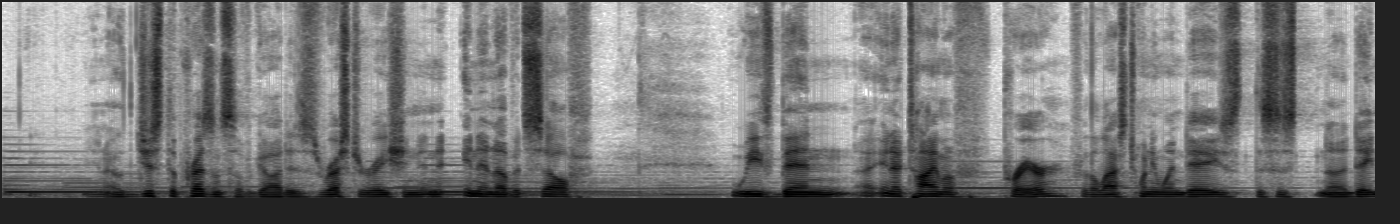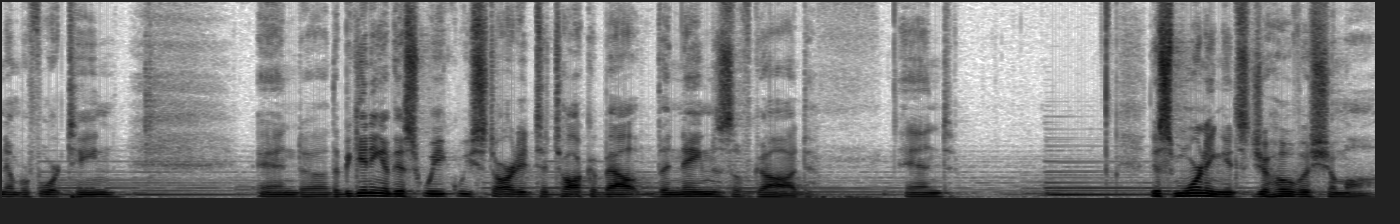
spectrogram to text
You know, just the presence of God is restoration in, in and of itself. We've been uh, in a time of prayer for the last 21 days. This is uh, day number 14. And uh, the beginning of this week, we started to talk about the names of God. And this morning, it's Jehovah Shammah.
